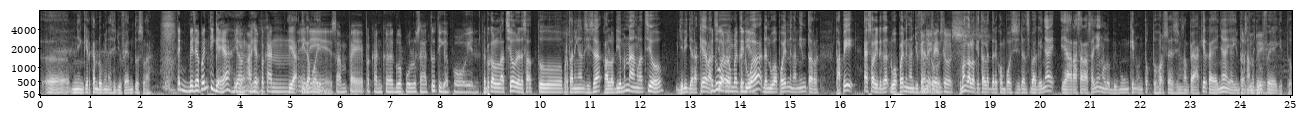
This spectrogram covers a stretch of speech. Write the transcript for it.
eh, menyingkirkan dominasi Juventus lah. Tapi beda poin tiga ya, Tiga, yang tiga. akhir pekan Iya, tiga ini poin. sampai pekan ke 21 tiga poin. Tapi kalau Lazio ada satu pertandingan sisa, kalau dia menang Lazio jadi jaraknya Lazio Kedua dong kedua dan dua poin dengan Inter. Tapi eh sorry dengan dua poin dengan Juventus. Juventus. Cuma kalau kita lihat dari komposisi dan sebagainya, ya rasa-rasanya yang lebih mungkin untuk two horse racing sampai akhir kayaknya ya Inter, Inter sama Juve. Juve gitu.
